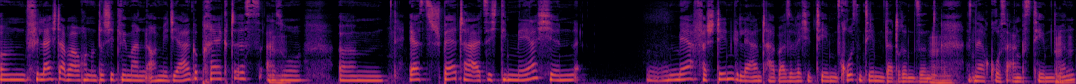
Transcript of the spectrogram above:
mhm. und vielleicht aber auch ein Unterschied, wie man auch medial geprägt ist. Also mhm. ähm, erst später, als ich die Märchen mehr verstehen gelernt habe, also welche Themen, großen Themen da drin sind. Mhm. Da sind ja auch große Angstthemen drin. Mhm.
